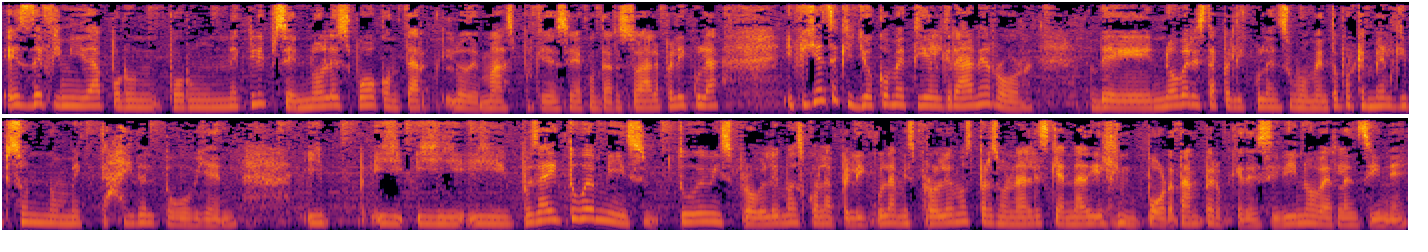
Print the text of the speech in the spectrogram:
es definida por un, por un eclipse. No les puedo contar lo demás porque ya se voy a contar toda la película. Y fíjense que yo cometí el gran error de no ver esta película en su momento porque Mel Gibson no me cae del todo bien. Y, y, y, pues ahí tuve mis, tuve mis problemas con la película, mis problemas personales que a nadie le importan, pero que decidí no verla en cine.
